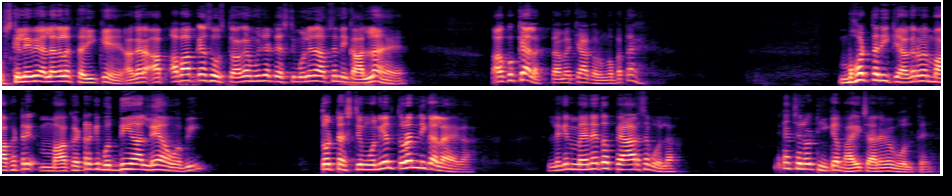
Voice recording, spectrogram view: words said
उसके लिए भी अलग अलग तरीके हैं। अगर आप, अब आप क्या सोचते हो? अगर मुझे टेस्टिमोनियल आपसे निकालना है तो आपको क्या लगता है? मैं क्या करूँगा, पता है? बहुत तरीके अगर मैं मार्केटर मार्केटर की बुद्धि यहाँ ले आऊँ अभी तो टेस्टिमोनियल तुरंत निकल आएगा। लेकिन मैंने तो प्यार से बोला। कहा चलो ठीक है भाईचारे में बोलते हैं।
